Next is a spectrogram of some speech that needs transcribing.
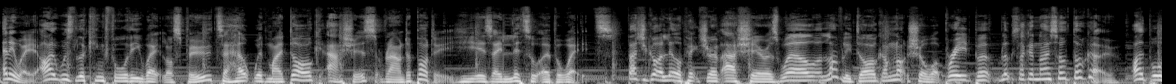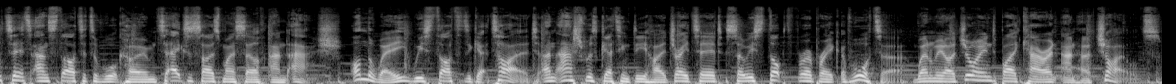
Anyway, I was looking for the weight loss food to help with my dog Ash's rounder body. He is a little overweight. I've actually got a little picture of Ash here as well. A lovely dog. I'm not sure what breed, but looks like a nice old doggo. I bought it and started to walk home to exercise myself and Ash. On the way, we started to get tired, and Ash was getting dehydrated, so we stopped for a break of water. When we are joined by Karen and her child,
